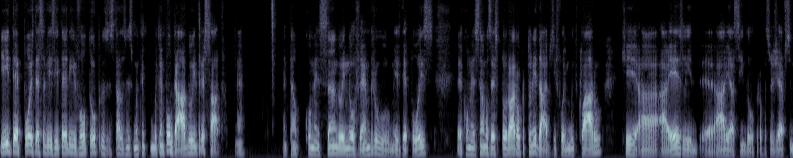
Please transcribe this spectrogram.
E depois dessa visita, ele voltou para os Estados Unidos muito, muito empolgado e interessado. Né? Então, começando em novembro, um mês depois, começamos a explorar oportunidades, e foi muito claro que a, a ESLI, eh, a área assim do professor Jefferson,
